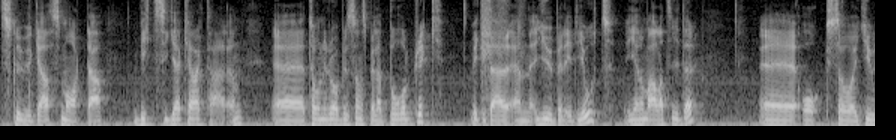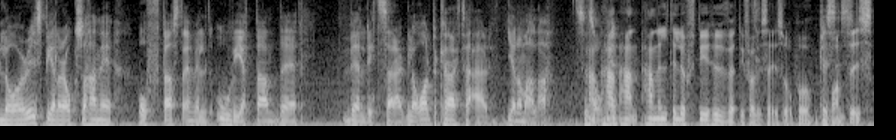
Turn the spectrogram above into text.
sluga, smarta, vitsiga karaktären. Eh, Tony Robinson spelar Baldrick, vilket är en jubelidiot genom alla tider. Eh, och så Hugh Laurie spelar också, han är oftast en väldigt ovetande, väldigt så här, glad karaktär genom alla säsonger. Han, han, han, han är lite luftig i huvudet ifall vi säger så på Precis. vanligtvis.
